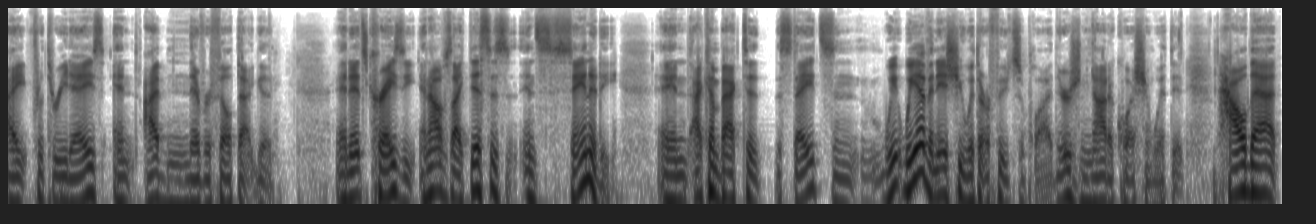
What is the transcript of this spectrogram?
I ate for three days, and I've never felt that good, and it's crazy. And I was like, this is insanity. And I come back to the states, and we we have an issue with our food supply. There's not a question with it. How that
